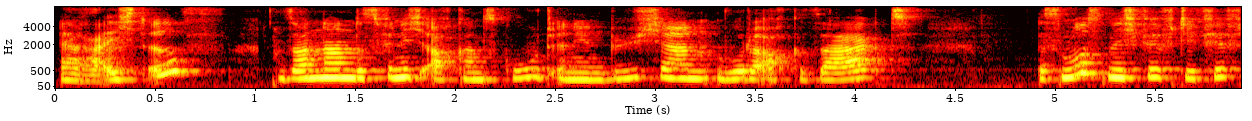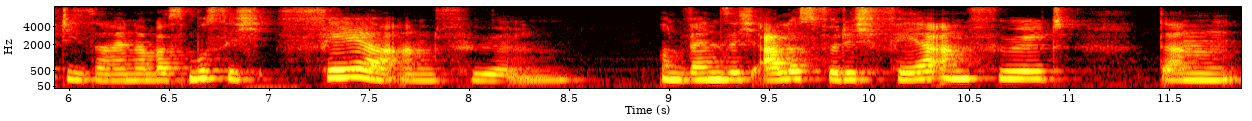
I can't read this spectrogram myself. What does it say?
erreicht ist, sondern das finde ich auch ganz gut. In den Büchern wurde auch gesagt, es muss nicht 50-50 sein, aber es muss sich fair anfühlen. Und wenn sich alles für dich fair anfühlt, dann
